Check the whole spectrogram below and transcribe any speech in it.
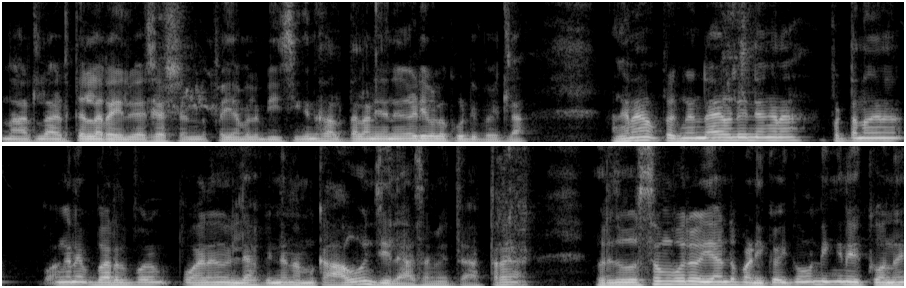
നാട്ടിലെ അടുത്തുള്ള റെയിൽവേ സ്റ്റേഷൻ പയ്യാമ്പല ബീച്ചിങ്ങിന്റെ സ്ഥലത്താണ് ഞാൻ ഏടി ഇവിടെ കൂട്ടി പോയിട്ടില്ല. അങ്ങനെ പ്രഗ്നന്റ് ആയതുകൊണ്ട് അങ്ങനെ പെട്ടെന്ന് അങ്ങനെ വേറെ വെറുതെ പോ- ഇല്ല. പിന്നെ നമുക്ക് ആവും ചില സമയത്ത്. അത്ര ഒരു ദിവസം പോലും ഒഴിയാണ്ട് പണിക്കോയിക്കൊണ്ട് ഇങ്ങനെ നിൽക്കുന്നു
